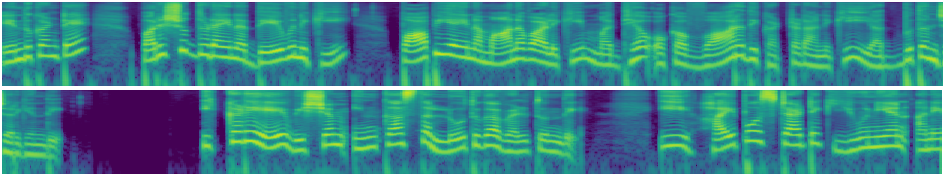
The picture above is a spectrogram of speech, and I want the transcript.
ఎందుకంటే పరిశుద్ధుడైన దేవునికి పాపి అయిన మానవాళికి మధ్య ఒక వారధి కట్టడానికి ఈ అద్భుతం జరిగింది. ఇక్కడే విషయం ఇంకాస్త లోతుగా వెళ్తుంది. ఈ హైపోస్టాటిక్ యూనియన్ అనే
